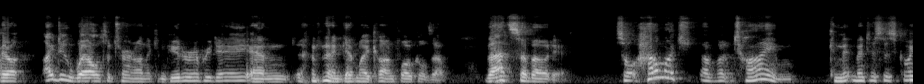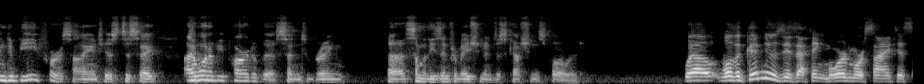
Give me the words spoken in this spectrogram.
You know, I do well to turn on the computer every day and and get my confocals up. That's about it. So, how much of a time commitment is this going to be for a scientist to say, I want to be part of this and to bring uh, some of these information and discussions forward? Well, well, the good news is I think more and more scientists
